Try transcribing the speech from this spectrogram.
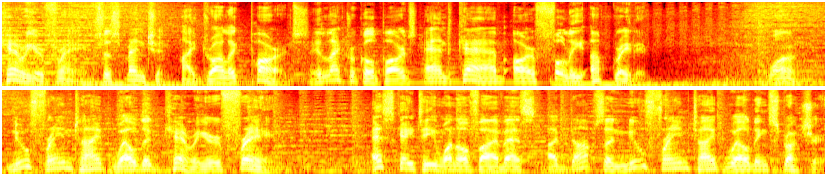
carrier frame, suspension, hydraulic parts, electrical parts, and cab are fully upgraded. 1. New frame type welded carrier frame. SKT 105S adopts a new frame type welding structure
